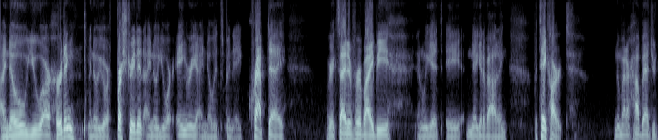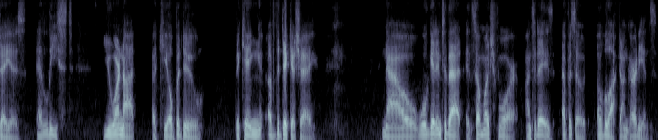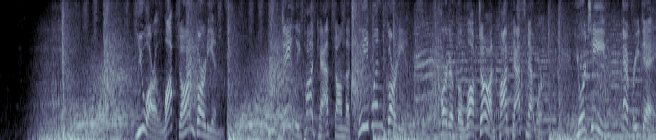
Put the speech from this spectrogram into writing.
I know you are hurting. I know you are frustrated. I know you are angry. I know it's been a crap day. We're excited for a Bibee and we get a negative outing. But take heart. No matter how bad your day is, at least you are not Akil Baddoo, the king of the Dickashay. Now we'll get into that and so much more on today's episode of Locked On Guardians. You are Locked On Guardians, your daily podcast on the Cleveland Guardians, part of the Locked On Podcast Network. Your team every day.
